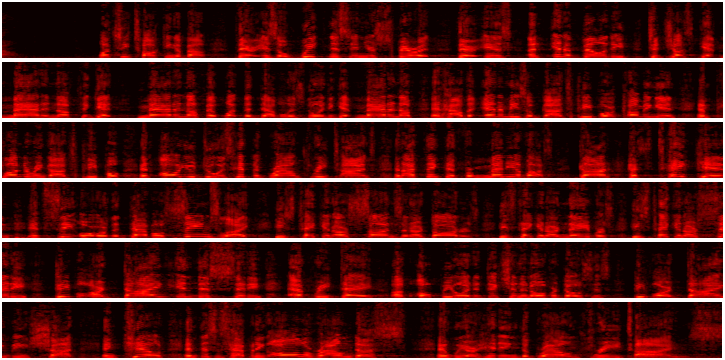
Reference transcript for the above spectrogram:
What's he talking about? There is a weakness in your spirit. There is an inability to just get mad enough, to get mad enough at what the devil is doing, to get mad enough at how the enemies of God's people are coming in and plundering God's people. And all you do is hit the ground three times. And I think that for many of us, God has taken, it see, or, or the devil seems like he's taken our sons and our daughters. He's taken our neighbors. He's taken our city. People are dying in this city every day of opioid addiction and overdoses. People are dying, being shot and killed. And this is happening all around us. And we are hitting the ground three times.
